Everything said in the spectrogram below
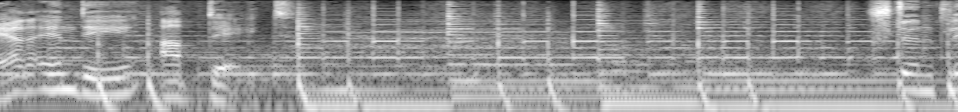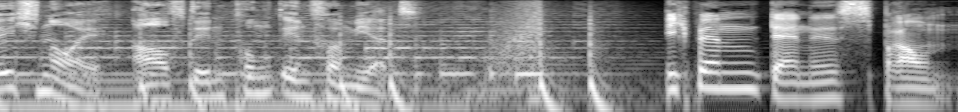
RND Update. Stündlich neu. Auf den Punkt informiert. Ich bin Dennis Braun.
